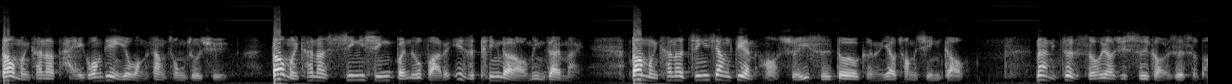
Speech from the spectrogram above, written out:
当我们看到台光电也往上冲出去，当我们看到新兴本土法人一直拼了老命在买，当我们看到金像店哈、随时都有可能要创新高，那你这个时候要去思考的是什么？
